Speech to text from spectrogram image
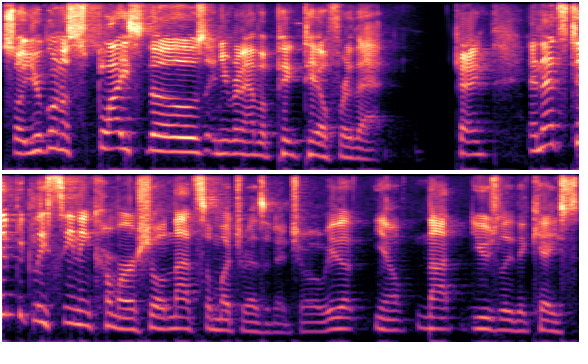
So you're going to splice those and you're going to have a pigtail for that. Okay. And that's typically seen in commercial, not so much residential. We don't, you know, not usually the case.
